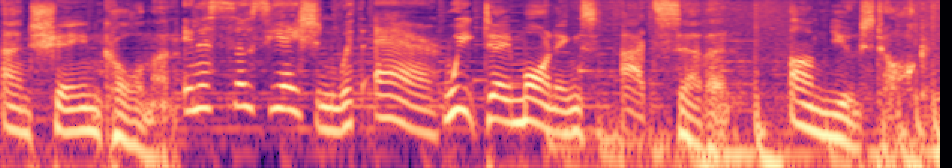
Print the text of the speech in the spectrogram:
and Shane Coleman. In association with AIR. Weekday mornings at 7 on Newstalk.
